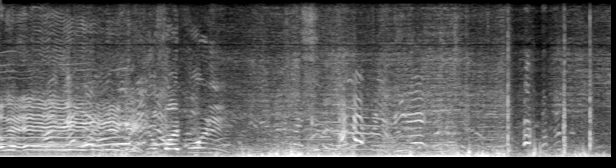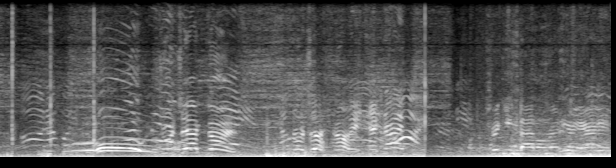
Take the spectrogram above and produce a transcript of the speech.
okay, hey, hey, hey, hey, hey, hey. Do 540. Woo! Do a jackknife. Do a jackknife. Check that. Tricking battle right here, Aaron.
